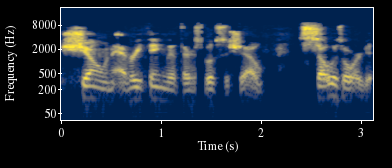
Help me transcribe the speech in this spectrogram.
shown everything that they're supposed to show. So is Oregon.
